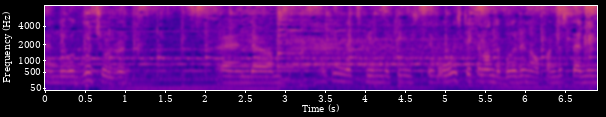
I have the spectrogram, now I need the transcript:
and they were good children. And um, I think that's been the case. They've always taken on the burden of understanding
